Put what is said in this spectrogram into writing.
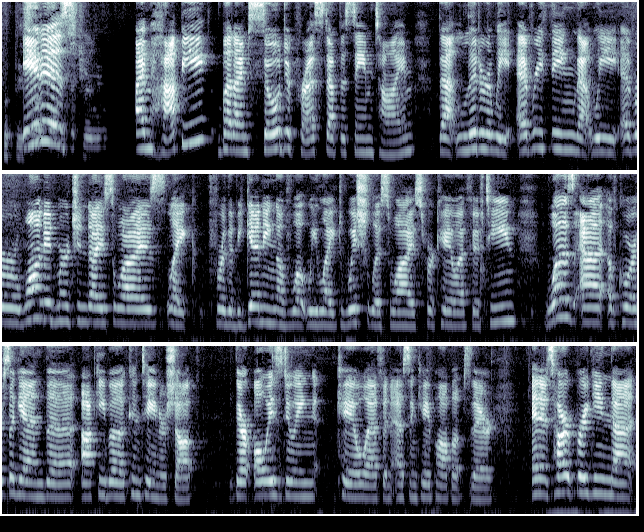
Put this It on the is- stream. I'm happy, but I'm so depressed at the same time that literally everything that we ever wanted merchandise wise, like for the beginning of what we liked wish list wise for KOF 15, was at, of course, again, the Akiba container shop. They're always doing KOF and SNK pop ups there. And it's heartbreaking that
